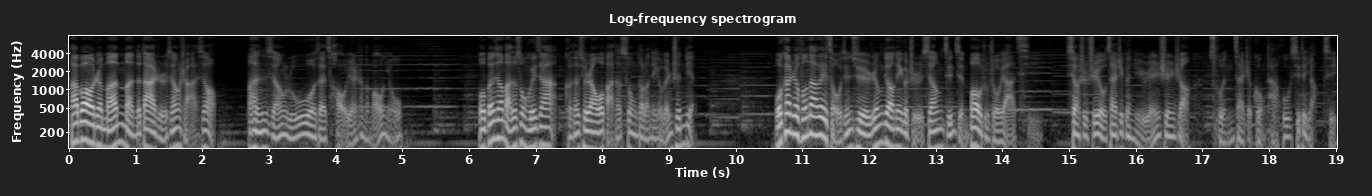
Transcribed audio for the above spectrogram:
他抱着满满的大纸箱傻笑，安详如卧在草原上的牦牛。我本想把他送回家，可他却让我把他送到了那个纹身店。我看着冯大卫走进去，扔掉那个纸箱，紧紧抱住周雅琪，像是只有在这个女人身上存在着供他呼吸的氧气。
